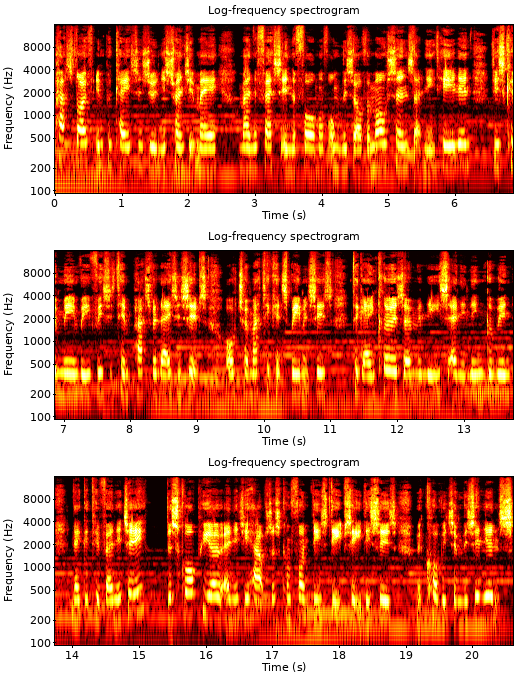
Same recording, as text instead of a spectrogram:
Past life implications during this transit may manifest in the form of unresolved emotions that need healing. This can mean revisiting past relationships or traumatic experiences to gain closure and release any lingering negative energy. The Scorpio energy helps us confront these deep seated issues with courage and resilience.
